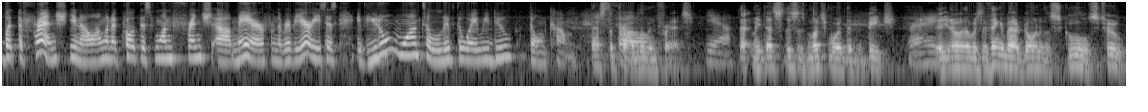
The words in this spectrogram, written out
But the French, you know, I'm going to quote this one French uh, mayor from the Riviera. He says, if you don't want to live the way we do, don't come. That's the So, problem in France. Yeah, That, I mean, that's this is much more than the beach. Right. You know, there was a thing about going to the schools too.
